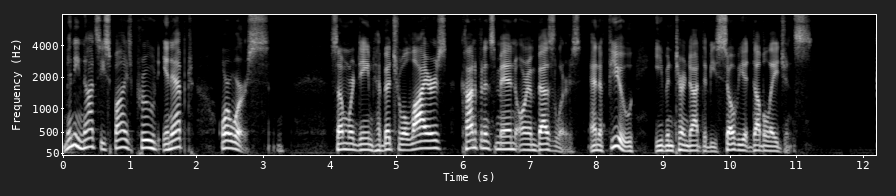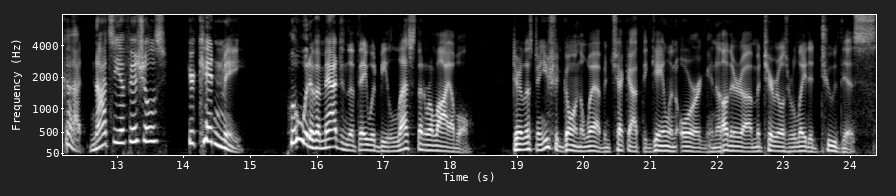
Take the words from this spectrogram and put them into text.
many Nazi spies proved inept or worse. Some were deemed habitual liars, confidence men, or embezzlers, and a few even turned out to be Soviet double agents. God, Nazi officials? You're kidding me! Who would have imagined that they would be less than reliable? Dear listener, you should go on the web and check out the Gehlen Org and other uh, materials related to this.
